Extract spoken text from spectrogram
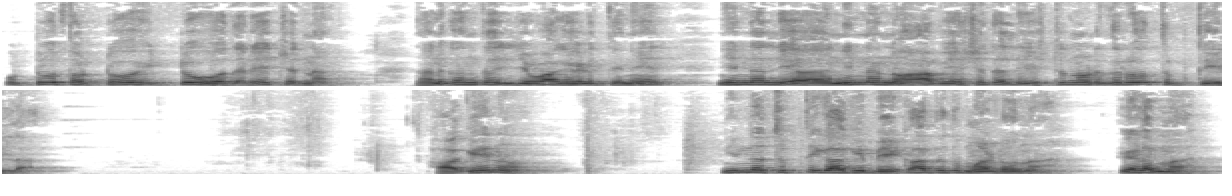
ಹುಟ್ಟು, ತೊಟ್ಟು ಇಟ್ಟು ಹೋದರೆ ಚೆನ್ನ. ನನಗಂತೂ ನಿಜವಾಗಿ ಹೇಳುತ್ತೇನೆ ನಿನ್ನಲ್ಲಿ, ನಿನ್ನನ್ನು ಆ ವೇಷದಲ್ಲಿ ಎಷ್ಟು ನೋಡಿದರೂ ತೃಪ್ತಿ ಇಲ್ಲ. ಹಾಗೇನು? ನಿನ್ನ ತೃಪ್ತಿಗಾಗಿ ಬೇಕಾದದ್ದು ಮಾಡೋಣ. ಹೇಳಮ್ಮ.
